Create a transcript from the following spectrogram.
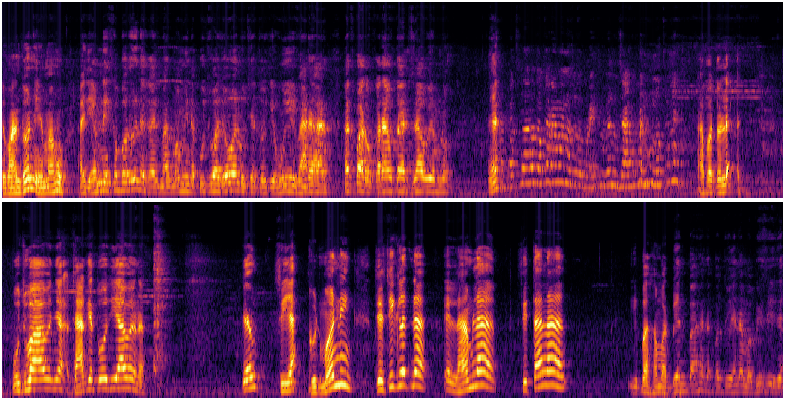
એ વાંધો નહીં એમાં હું આજે એમને ખબર હોય ને કે મારી મમ્મીને પૂજવા જવાનું છે તો કે હું એ ભારે હાર હથપારો કરાવતા જ જાઉં એમનો. હે? પથવારો તો કરાવવાનો હતો પણ એટલું પેલું જાગવાનું નહોતું ને. આપણે તો લે- પૂજવા આવે ને જાગે તો જ આવે ને. કેમ? સિયા ગુડ મોર્નિંગ. જય શ્રી કૃષ્ણ. એ લાંબલા લામ સીતાલામ એ બસ અમારા બેન બા હે ને બધું એનામાં બિઝી છે.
